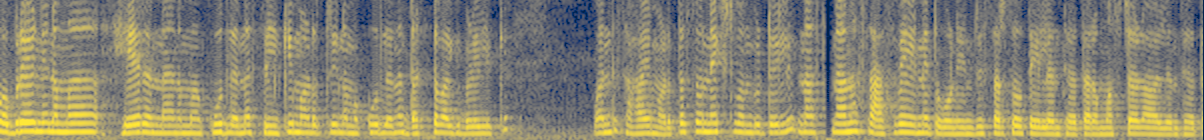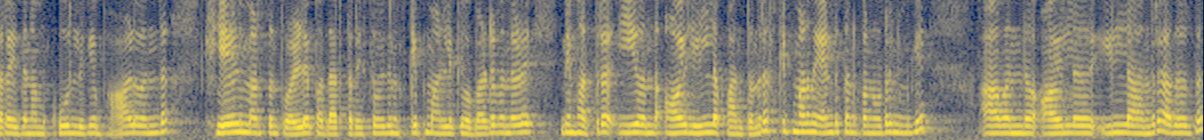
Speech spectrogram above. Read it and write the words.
ಕೊಬ್ಬರಿ ಎಣ್ಣೆ ನಮ್ಮ ಹೇರನ್ನು, ನಮ್ಮ ಕೂದಲನ್ನು ಸಿಲ್ಕಿ ಮಾಡುತ್ತೆ ನಮ್ಮ ಕೂದಲನ್ನು ದಟ್ಟವಾಗಿ ಬೆಳಿಲಿಕ್ಕೆ ಒಂದು ಸಹಾಯ ಮಾಡುತ್ತೆ. ಸೊ ನೆಕ್ಸ್ಟ್ ಬಂದುಬಿಟ್ಟು ಇಲ್ಲಿ ನಾ ನಾನು ಸಾಸಿವೆ ಎಣ್ಣೆ ತೊಗೊಂಡಿನಿ ರೀ ಸರ್ಸೋ ತೈಲ್ ಅಂತ ಹೇಳ್ತಾರೆ ಮಸ್ಟರ್ಡ್ ಆಯಿಲ್ ಅಂತ ಹೇಳ್ತಾರೆ. ಇದು ನಮ್ಮ ಕೂದಲಿಗೆ ಭಾಳ ಒಂದು ಹೇಳಿ ಮಾಡಿಸೋಂಥ ಒಳ್ಳೆ ಪದಾರ್ಥ ರೀ. ಸೊ ಇದನ್ನು ಸ್ಕಿಪ್ ಮಾಡಲಿಕ್ಕೆ ಹೋಗಬೇಡ್ರಿ ಒಂದು ವೇಳೆ ನಿಮ್ಮ ಹತ್ರ ಈ ಒಂದು ಆಯಿಲ್ ಇಲ್ಲಪ್ಪ ಅಂತಂದ್ರೆ ಸ್ಕಿಪ್ ಮಾಡಿದ ಎಂಟು ತನಕ ನೋಡ್ರಿ ನಿಮಗೆ ಆ ಒಂದು ಆಯಿಲ್ ಇಲ್ಲ ಅಂದರೆ ಅದರದ್ದು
